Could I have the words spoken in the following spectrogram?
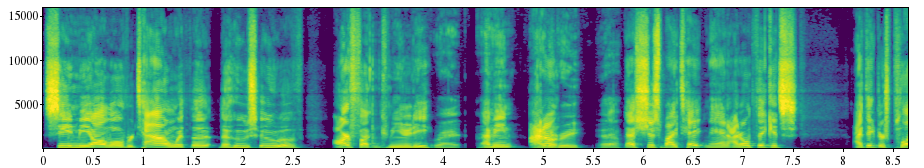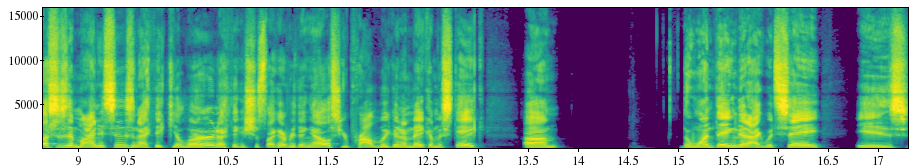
seeing me all over town with the the who's who of our fucking community. Right. I mean, I, I don't agree. Yeah. that's just my take, man. I don't think it's. I think there's pluses and minuses, and I think you learn. I think it's just like everything else. You're probably going to make a mistake. Um, the one thing that I would say is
